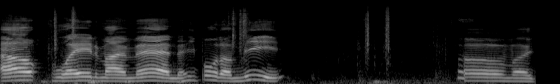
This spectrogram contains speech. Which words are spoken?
Outplayed my man. He pulled on me. Oh my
